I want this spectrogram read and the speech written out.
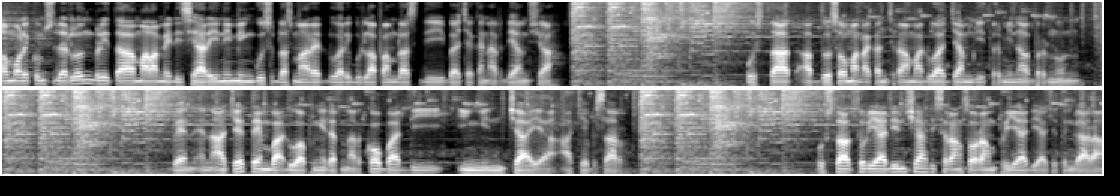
Assalamualaikum Sudarlun, berita malam edisi hari ini Minggu 11 Maret 2018 dibacakan Ardian Syah. Ustadz Abdul Somad akan ceramah 2 jam di Terminal Bernun. BNN Aceh tembak dua pengedar narkoba di Ingin Jaya, Aceh Besar. Ustadz Suryadin Syah diserang seorang pria di Aceh Tenggara.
